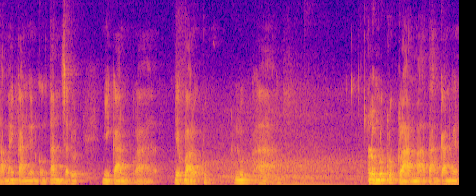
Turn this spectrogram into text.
ทำให้การเงินของท่านสะดุดมีการเรียกว่าคลุกลุกลมลุกคลุกกลานมาต่างการเงิน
